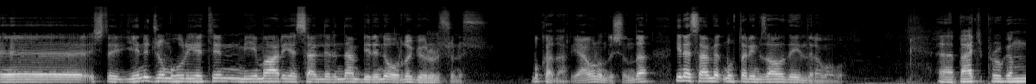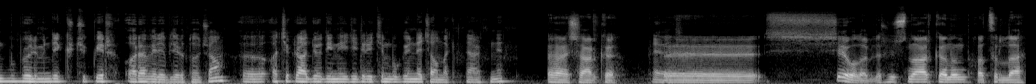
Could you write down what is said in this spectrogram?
e, işte yeni cumhuriyetin mimari eserlerinden birini orada görürsünüz. Bu kadar. Yani onun dışında yine Sermet Muhtar imzalı değildir ama bu. Ee, belki programın bu bölümünde küçük bir ara verebiliriz hocam. Ee, açık Radyo dinleyicileri için bugün ne çalmak istersiniz? Ee, şarkı. Evet. Ee, şey olabilir. Hüsnü Arkan'ın Hatırla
